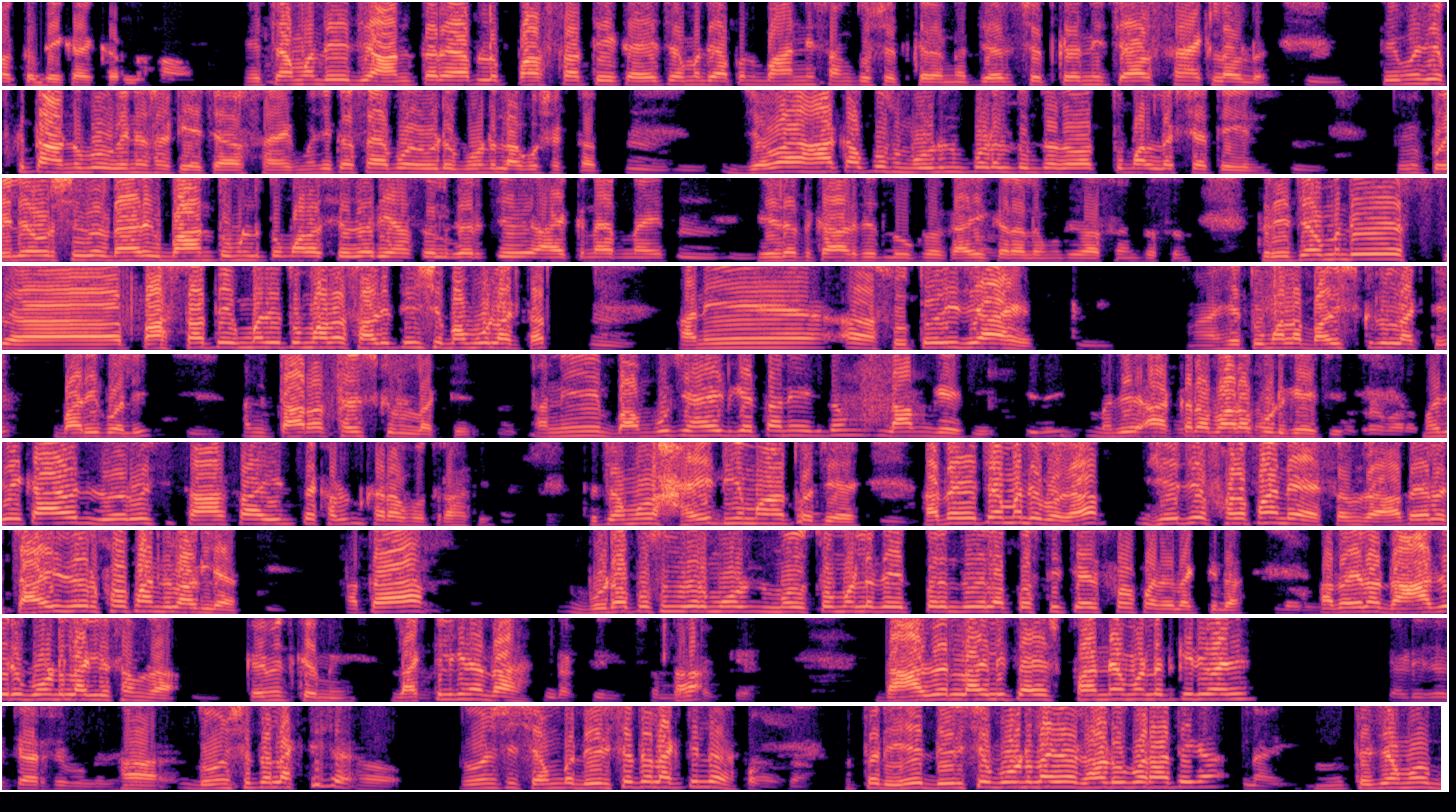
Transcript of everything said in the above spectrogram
लागतात एका एकरला याच्यामध्ये जे अंतर आहे आपलं पाच सात एक आहे याच्यामध्ये आपण बहाणी सांगतो शेतकऱ्यांना. ज्या शेतकऱ्यांनी चार सहायक लावलं. ते म्हणजे फक्त अनुभव घेण्यासाठी चार सहायक म्हणजे कसं आहे एवढे बोंड लागू शकतात. जेव्हा हा कापूस मोडून पडेल तुमच्या जवळ तुम्हाला लक्षात येईल. तुम्ही पहिल्या वर्षी जर डायरेक्ट बांधतो म्हणलं तुम्हाला शेजारी असेल घरचे ऐकणार नाहीत. येड्यात काढतात लोक काही करायला म्हणजे असं तसं. तर याच्यामध्ये पाच सात एक मध्ये तुम्हाला साडेतीनशे बांबू लागतात. आणि सुतळी जे आहे हे तुम्हाला बावीस किलो लागते बारीकवाली. आणि तार अठ्ठावीस किलो लागते. आणि बांबूची हाईट घेताना एकदम लांब घ्यायची. म्हणजे अकरा बारा फूट घ्यायची. म्हणजे काय होते दरवर्षी सहा सहा इंच खालून खराब होत राहते. त्याच्यामुळे हाईट ही महत्वाची आहे. आता याच्यामध्ये बघा हे जे फळफांदे आहे समजा आता याला चाळीस जर फळफांदे लागल्या आता बुडापासून जर मोजतो म्हटलं तर इथपर्यंत याला पस्तीस चाळीस फळफांदे लागतील. आता याला दहा जरी बोंड लागले समजा कमीत कमी लागतील की नाही दहा? लागतील दहा जर लागली चाळीस फांद्या म्हणलं तर किती वाजेल चारशे बोंड हा दोनशे तर लागतील? हो. दोनशे शंभर दीडशे तर लागतील? फक्त तर हे दीडशे बोंड लागल्यावर झाड उभं राहते का? नाही. त्याच्यामुळे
